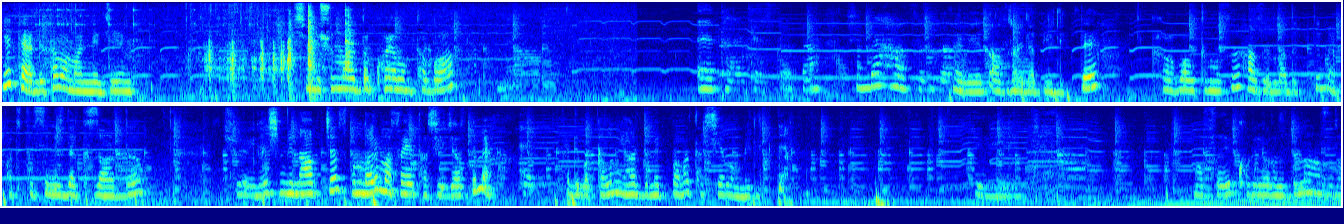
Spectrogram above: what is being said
Yeterli tamam anneciğim. Şimdi şunları da koyalım tabağa. Evet arkadaşlar ben şimdi hazırladım. Evet Azra ile birlikte kahvaltımızı hazırladık değil mi? Patatesimiz de kızardı. Şöyle şimdi ne yapacağız? Bunları masaya taşıyacağız değil mi? Evet. Hadi bakalım yardım et bana taşıyalım birlikte. Evet. Masayı kuruyoruz değil mi Azra?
